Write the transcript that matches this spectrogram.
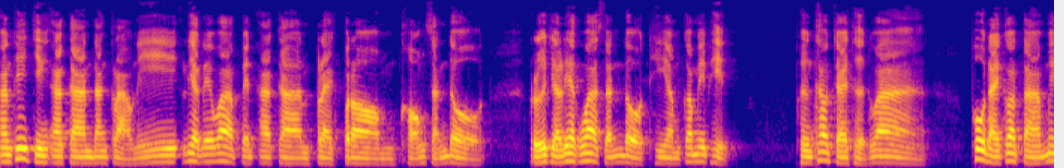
อันที่จริงอาการดังกล่าวนี้ เรียกได้ว่าเป็นอาการแปลกปลอมของสันโดษ หรือจะเรียกว่าสันโดษเทียมก็ไม่ผิดเพึงเข้าใจเถิดว่า ผู้ใดก็ตามไม่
